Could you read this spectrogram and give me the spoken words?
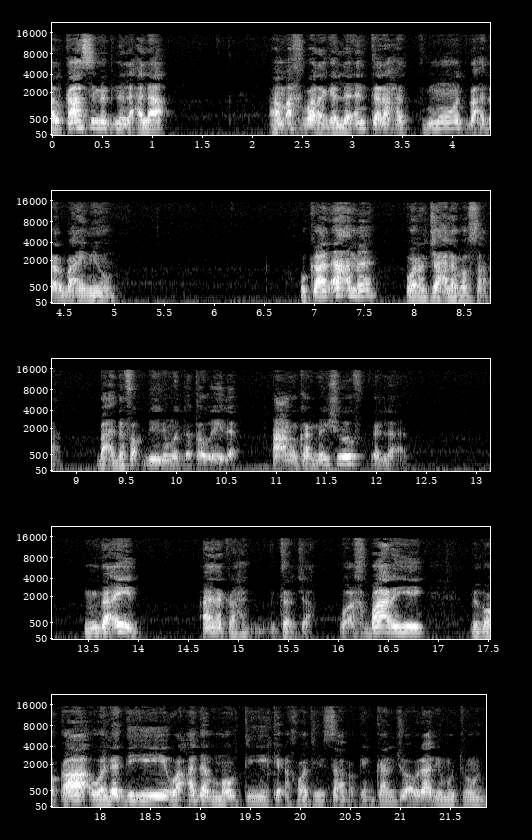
القاسم بن العلاء. هم أخبره قال له أنت راح تموت بعد أربعين يوم. وكان أعمى ورجع له بصره. بعد فقده لمدة طويلة. أعمى كان ما يشوف قال له من بعيد عينك راح ترجع. وأخباره ببقاء ولده وعدم موته كاخوته السابقين. كان يشوف أولاد يموتون.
